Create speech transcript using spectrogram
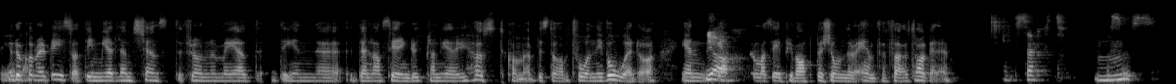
Men då kommer det bli så att din medlemstjänst från och med din, eh, den lansering du planerar i höst kommer att bestå av två nivåer då? En, ja. en om man säger privatpersoner och en för företagare? Exakt, mm. precis.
